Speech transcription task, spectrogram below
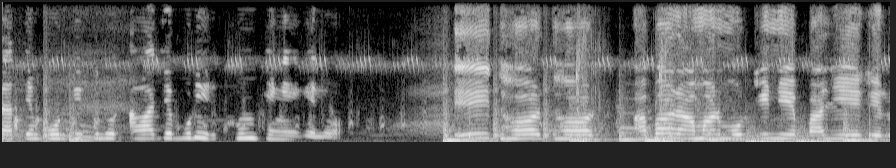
রাতে মুরগিগুলোর আওয়াজে বুড়ির ঘুম ভেঙে গেল। এই ধর ধর, আবার আমার মুরগি নিয়ে পালিয়ে গেল।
